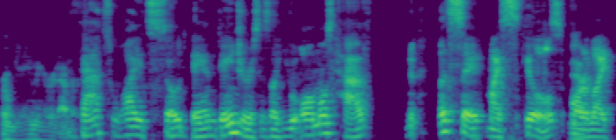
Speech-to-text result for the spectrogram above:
pro gaming or whatever? That's why it's so damn dangerous. Is like you almost have, let's say my skills Yeah. are like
